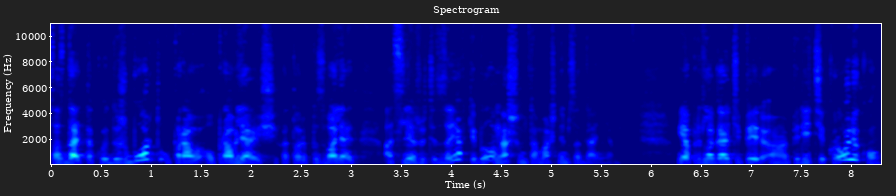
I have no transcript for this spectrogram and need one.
создать такой дэшборд управляющий, который позволяет отслеживать эти заявки, было нашим домашним заданием. Я предлагаю теперь а, перейти к ролику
